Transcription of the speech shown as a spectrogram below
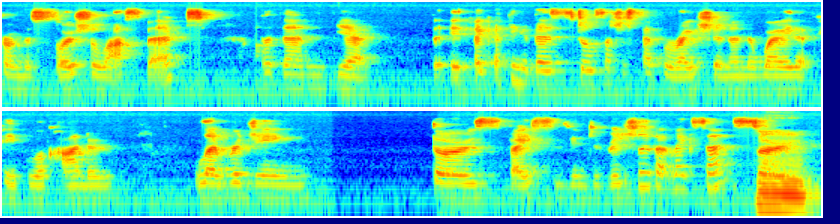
from the social aspect. But then, yeah, it, I think there's still such a separation in the way that people are kind of leveraging those spaces individually. That makes sense. So Mm.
